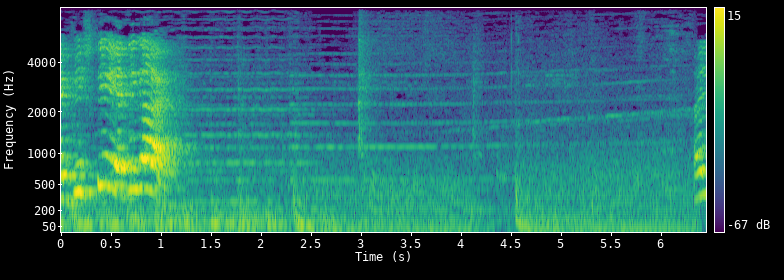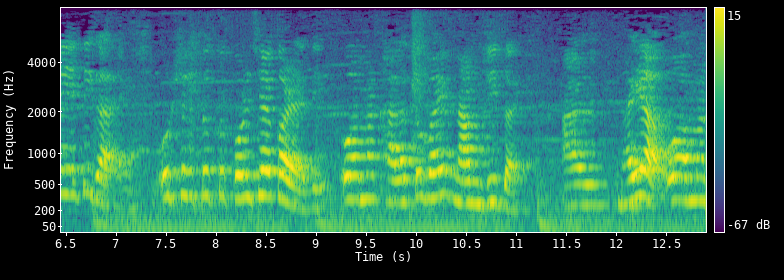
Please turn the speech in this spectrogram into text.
এ বৃষ্টি এদিকে আয়। আরে এদিকে আয়। ওর সাথে তো তো পরিচয় করায় দিই ও আমার খালাতো ভাই নাম হৃদয়। আর ভাইয়া ও আমার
